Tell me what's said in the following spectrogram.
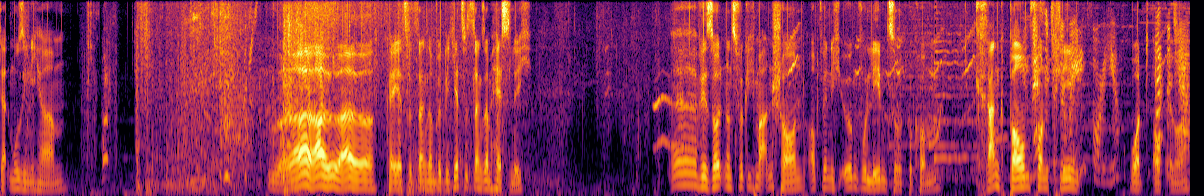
Das muss ich nicht haben. Okay, jetzt wird es langsam wirklich, jetzt wird es langsam hässlich. Äh, wir sollten uns wirklich mal anschauen, ob wir nicht irgendwo Leben zurückbekommen. Krankbaum von Kleen. What auch immer.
